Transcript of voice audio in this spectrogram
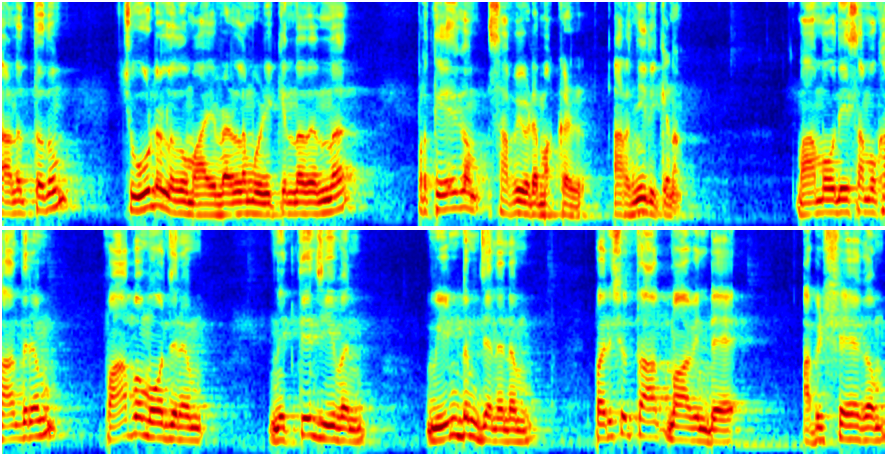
തണുത്തതും ചൂടുള്ളതുമായ വെള്ളം ഒഴിക്കുന്നതെന്ന് പ്രത്യേകം സഭയുടെ മക്കൾ അറിഞ്ഞിരിക്കണം. മാമോദീസ മുഖാന്തരം പാപമോചനം നിത്യജീവൻ വീണ്ടും ജനനം പരിശുദ്ധാത്മാവിന്റെ അഭിഷേകം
